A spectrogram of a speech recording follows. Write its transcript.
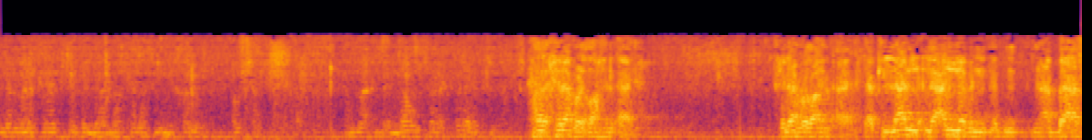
ان الملك لا يكتب الا ما كان فيه أو شر اما فلا يكتب هذا خلاف ظاهر الآية. خلاف ظاهر الآية. لكن لعل ابن, ابن عباس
